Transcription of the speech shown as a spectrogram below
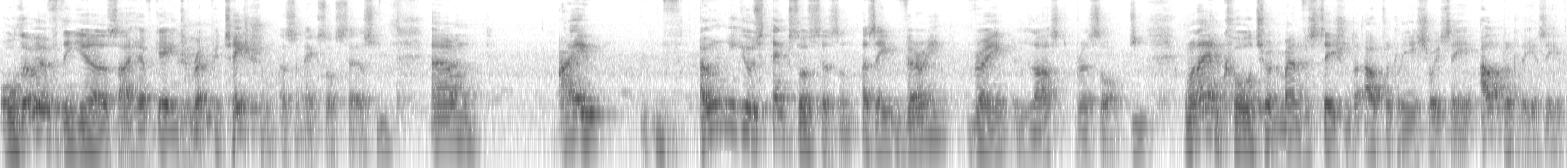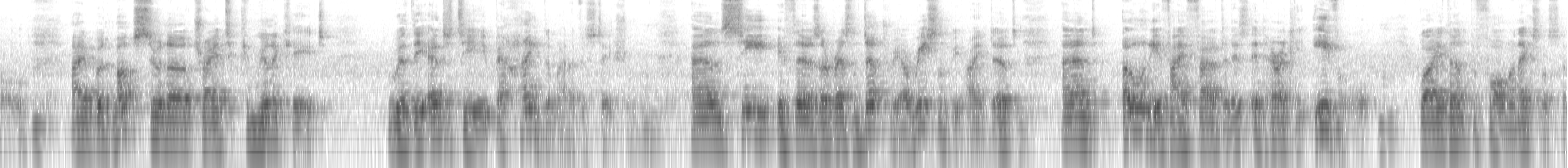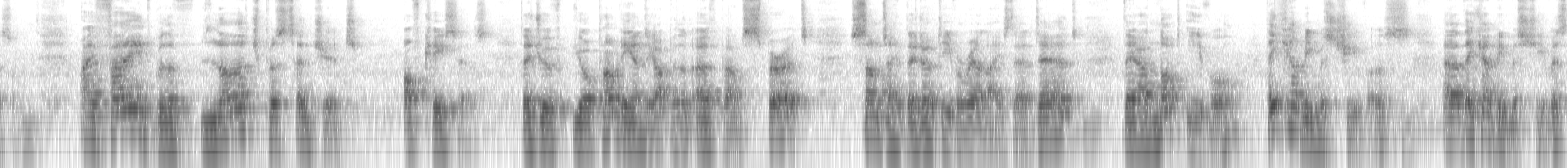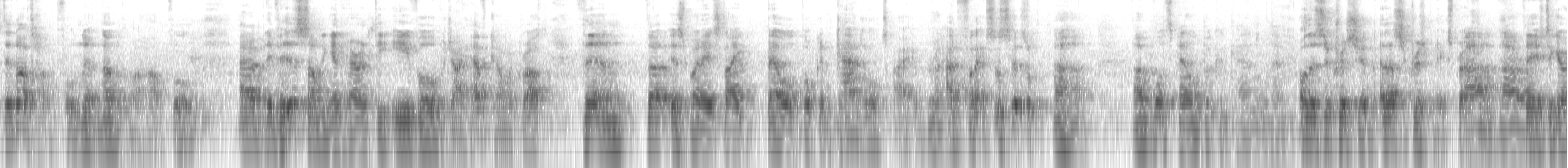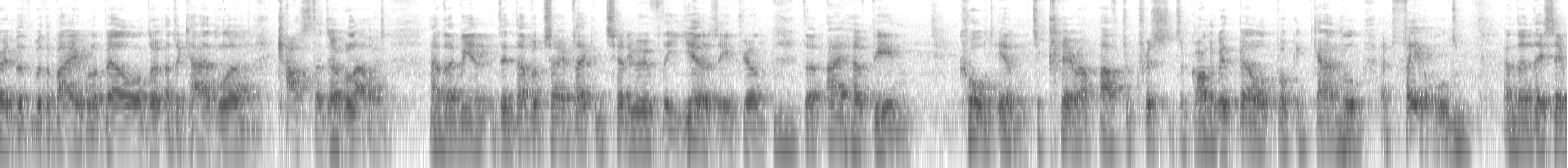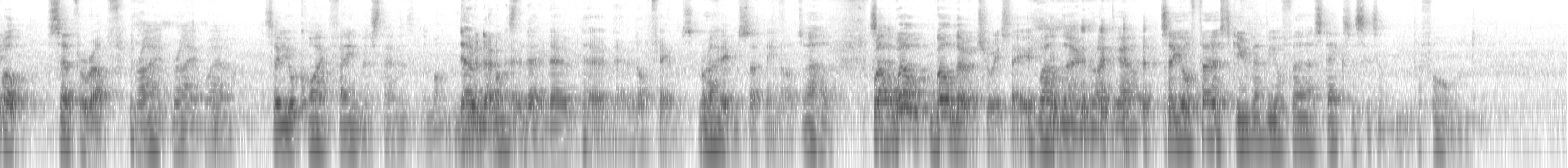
although over the years I have gained a reputation as an exorcist, um, I only use exorcism as a very, very last resort. Mm. When I am called to a manifestation that outwardly, shall we say, outwardly is evil, mm. I would much sooner try to communicate with the entity behind the manifestation mm. and see if there's a raison d'etre, a reason behind it, and only if I found it is inherently evil where I then perform an exorcism. I find with a large percentage of cases that you are probably ending up with an earthbound spirit. Sometimes they don't even realize they're dead. They are not evil. They can be mischievous. Uh, they can be mischievous. They're not harmful. none of them are harmful. Uh, but if it is something inherently evil, which I have come across, then that is when it's like bell, book, and candle time right. at full exorcism. Uh-huh. Uh, what's bell, book, and candle then? Oh, there's a Christian. Uh, that's a Christian expression. Uh, uh, right. They used to go in with, with a Bible, a bell, and a, and a candle, and uh. cast the devil out. Right. And I mean, the number of times I can tell you over the years, Adrian, mm. that I have been called in to clear up after Christians have gone with bell, book, and candle mm. and failed, mm. and then they say, "Well, send for Ralph." Right, right, wow. So you're quite famous then, among no, no, no, no, no, no, no, not famous. Not right. famous, certainly not. Uh-huh. So, well, well, well known, shall we say? Well known, right? Yeah. So your first, can you remember your first exorcism that you performed?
